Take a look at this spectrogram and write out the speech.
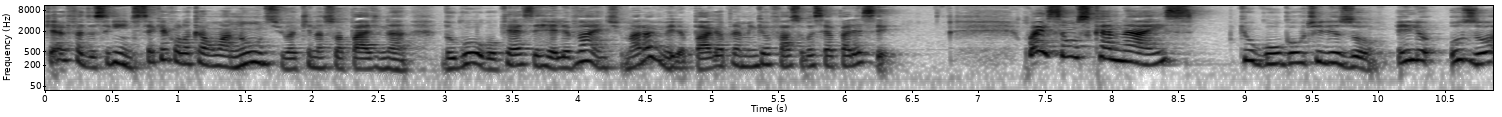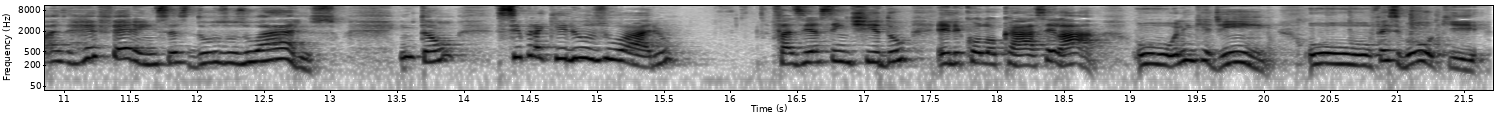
quer fazer o seguinte: você quer colocar um anúncio aqui na sua página do Google? Quer ser relevante? Maravilha, paga para mim que eu faço você aparecer. Quais são os canais que o Google utilizou? Ele usou as referências dos usuários. Então, se para aquele usuário fazia sentido ele colocar, sei lá, o LinkedIn, o Facebook,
